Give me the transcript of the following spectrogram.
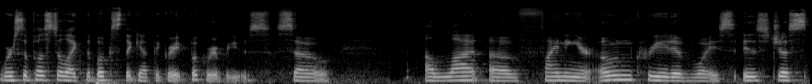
we're supposed to like the books that get the great book reviews. So, a lot of finding your own creative voice is just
